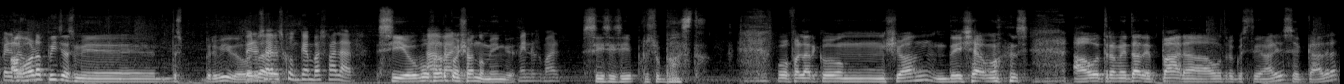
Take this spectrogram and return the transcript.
Perdón. Agora pillasme desprevido, Pero verdade? sabes con quen vas falar? Si, sí, eu vou ah, falar vale. con Xoan Domínguez. Menos mal. Sí, sí, sí, por suposto vou falar con Xoan, deixamos a outra metade para outro cuestionario, se cadra.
